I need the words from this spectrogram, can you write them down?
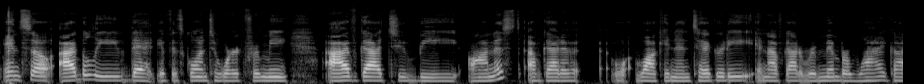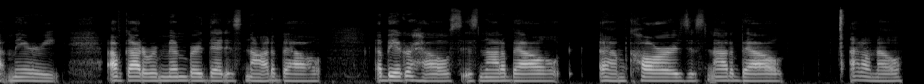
And so I believe that if it's going to work for me, I've got to be honest. I've got to walk in integrity and I've got to remember why I got married. I've got to remember that it's not about a bigger house, it's not about um, cars, it's not about, I don't know,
